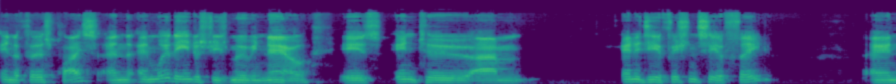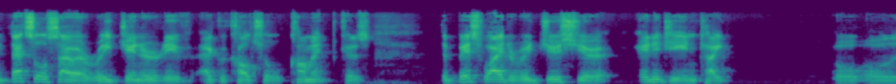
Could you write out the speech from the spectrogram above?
in the first place, and and where the industry is moving now is into um, energy efficiency of feed, and that's also a regenerative agricultural comment because the best way to reduce your energy intake or, or,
